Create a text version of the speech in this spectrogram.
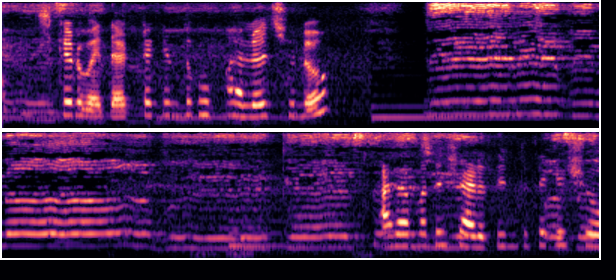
আজকের ওয়েদারটা কিন্তু খুব ভালো ছিল। আর আমাদের সাড়ে তিনটে থেকে শো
